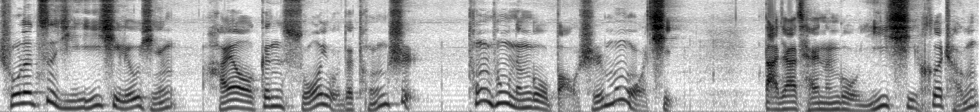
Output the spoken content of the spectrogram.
除了自己一气流行，还要跟所有的同事，通通能够保持默契，大家才能够一气呵成，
